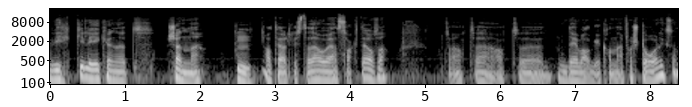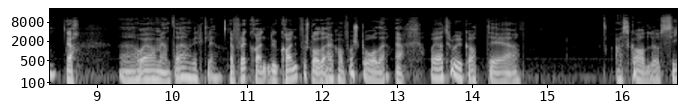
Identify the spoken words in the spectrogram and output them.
virkelig kunnet skjønne Mm. at jeg har hatt lyst til det, og jeg har sagt det også. At, at, at eh, det valget kan jeg forstå, liksom. Ja. Eh, Og jeg har ment det, virkelig. ja, for det kan, du kan forstå det. Jeg kan forstå det. Ja. Og jeg tror ikke at det er skadelig å si,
